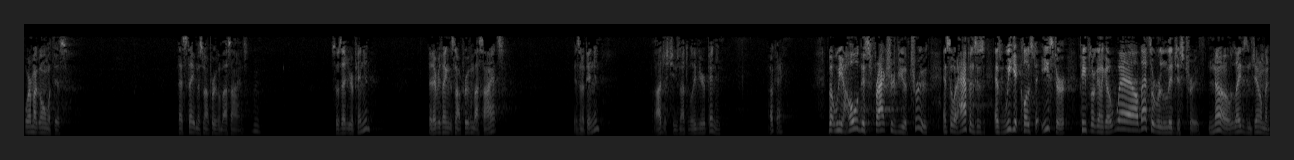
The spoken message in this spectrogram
Where am I going with this? That statement's not proven by science. So is that your opinion? That everything that's not proven by science is an opinion? Well, I just choose not to believe your opinion. Okay. But we hold this fractured view of truth, and so what happens is as we get close to Easter, people are going to go, well, that's a religious truth. No, ladies and gentlemen,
